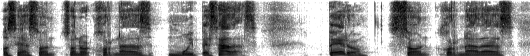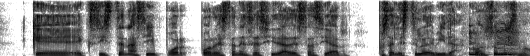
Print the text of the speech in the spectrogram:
O sea, son, son jornadas muy pesadas, pero son jornadas que existen así por, por esta necesidad de saciar pues el estilo de vida, consumismo.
